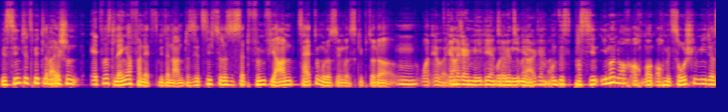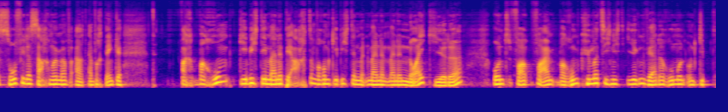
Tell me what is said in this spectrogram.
wir sind jetzt mittlerweile schon etwas länger vernetzt miteinander. Das ist jetzt nicht so, dass es seit fünf Jahren Zeitung oder so irgendwas gibt oder whatever. Mhm. Generell Medien, oder Medien. allgemein. Und das passieren immer noch, auch, auch mit Social Media, so viele Sachen, wo ich mir einfach denke, wa- warum gebe ich dem meine Beachtung, warum gebe ich dem meine, meine Neugierde und vor, vor allem, warum kümmert sich nicht irgendwer darum und, und gibt,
